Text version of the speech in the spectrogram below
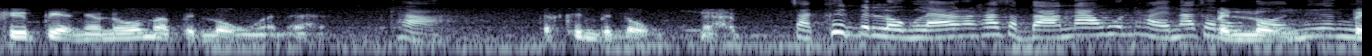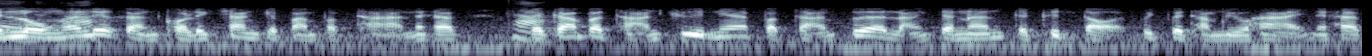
คือเปลี่ยนแนวโน้มมาเป็นลงอะนะฮะค่ะ จะขึ้นเป็นลงนะครับจากขึ้นเป็นลงแล้วนะคะ สัปดาห์หน้าหุ้นไทยน่าจะลเป็นงลต่องเนื่องเลยเป็นลงนะนะคะเรื่องการคอลเลกชันกับการปรับฐานนะครับค่ะแต่การปรับฐานขึ้นเนี่ยปรับฐานเพื่อหลังจากนั้นจะขึ้นต่อเพื่อไปทำนิวไฮนะครับ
